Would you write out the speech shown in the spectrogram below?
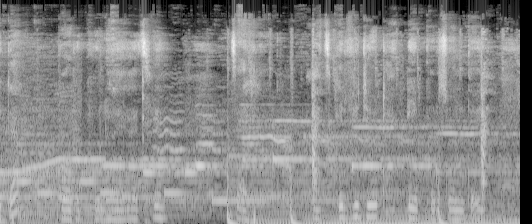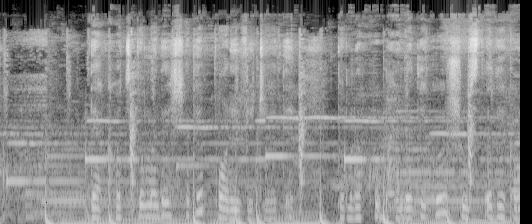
এটা বড় ভুল হয়ে গেছে। যাই হোক, আজকের ভিডিওটা এই পর্যন্তই। দেখা হচ্ছে তোমাদের সাথে পরের ভিডিওতে তোমরা খুব ভালো থেকো, সুস্থ থেকো,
